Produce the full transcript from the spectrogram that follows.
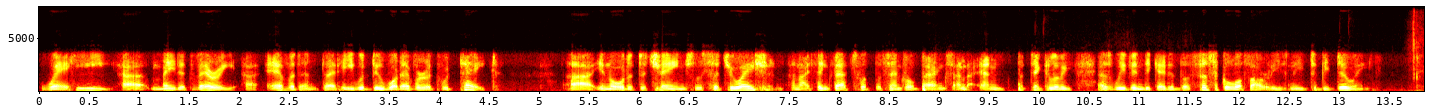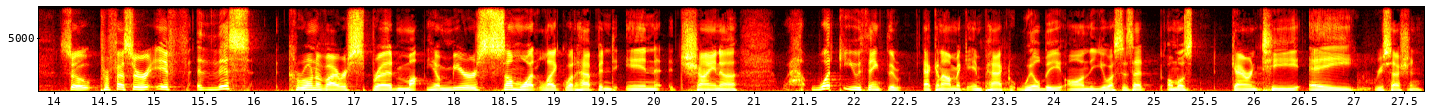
where he uh, made it very evident that he would do whatever it would take. Uh, in order to change the situation. And I think that's what the central banks and, and particularly, as we've indicated, the fiscal authorities need to be doing. So, Professor, if this coronavirus spread you know mirrors somewhat like what happened in China. What do you think the economic impact will be on the U.S.? Does that almost guarantee a recession?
